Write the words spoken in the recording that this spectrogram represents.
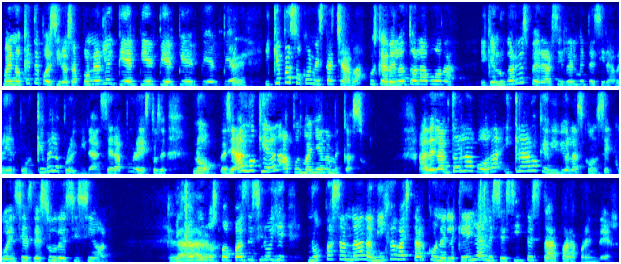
Bueno, ¿qué te puedo decir? O sea, ponerle el pie, el pie, el pie, el pie, el pie, el pie. Sí. ¿Y qué pasó con esta chava? Pues que adelantó la boda. Y que en lugar de esperar, si realmente decir, a ver, ¿por qué me lo prohibirán? ¿Será por esto? O sea, no, decía, ah, no quieren, ah, pues mañana me caso. Adelantó la boda y claro que vivió las consecuencias de su decisión. En cambio, Claro. los papás decir, oye, no pasa nada, mi hija va a estar con el que ella necesita estar para aprender.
